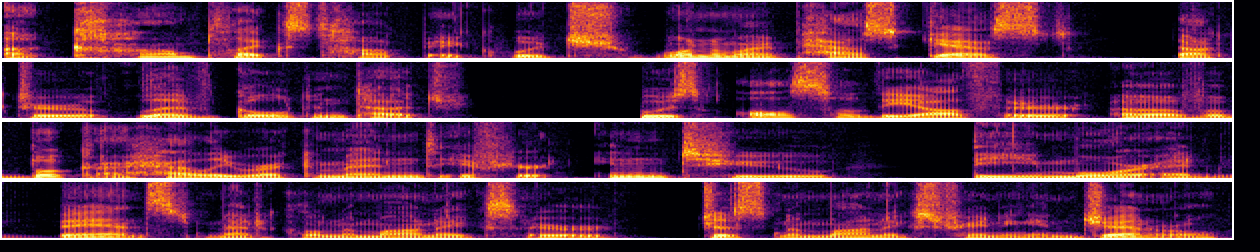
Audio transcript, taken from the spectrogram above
a complex topic, which one of my past guests, Dr. Lev Goldentouch, who is also the author of a book I highly recommend if you're into the more advanced medical mnemonics or just mnemonics training in general,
